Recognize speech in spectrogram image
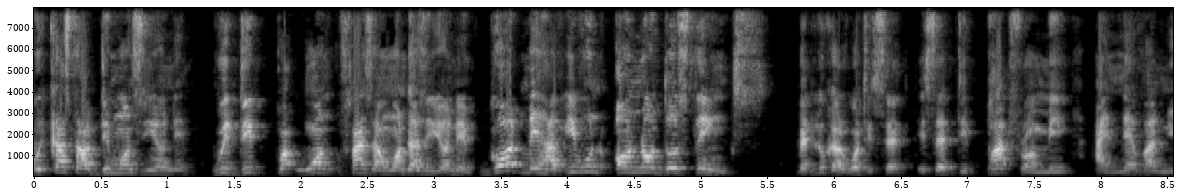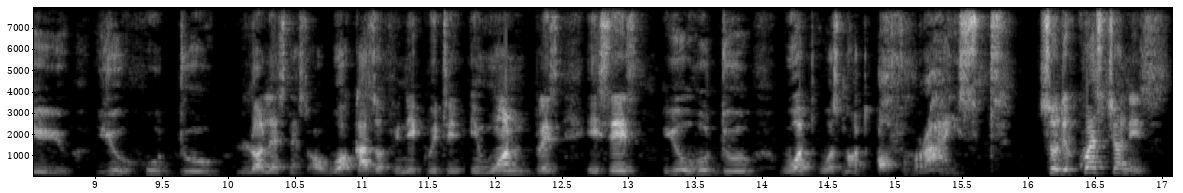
we cast out demons in your name. We did one signs and wonders in your name. God may have even honored those things. But look at what he said. He said, Depart from me, I never knew you. You who do lawlessness or workers of iniquity. In one place, he says, You who do what was not authorized. So the question is,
